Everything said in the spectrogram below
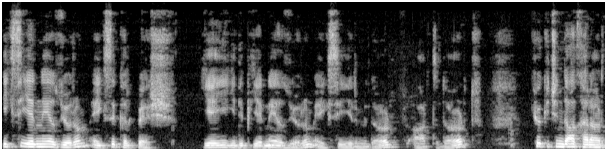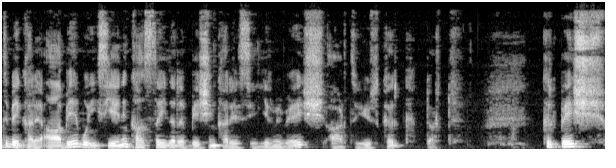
X'i yerine yazıyorum. Eksi 45. Y'yi gidip yerine yazıyorum. Eksi 24 artı 4. Kök içinde a kare artı b kare. AB bu x, y'nin katsayıları. 5'in karesi 25 artı 144. 45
